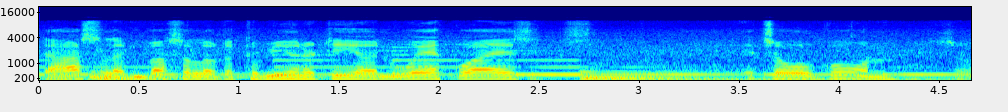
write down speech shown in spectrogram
the hustle and bustle of the community and work wise it's it's all gone so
